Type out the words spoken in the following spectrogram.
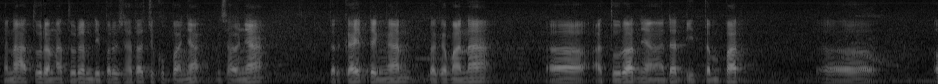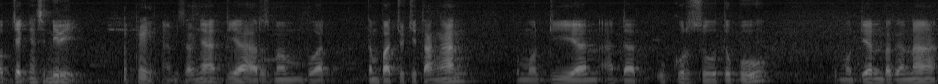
Karena aturan-aturan di pariwisata cukup banyak, misalnya terkait dengan bagaimana eh, aturan yang ada di tempat eh, objeknya sendiri Oke. Nah, misalnya dia harus membuat tempat cuci tangan, kemudian ada ukur suhu tubuh, kemudian bagaimana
